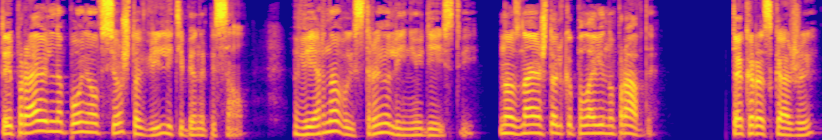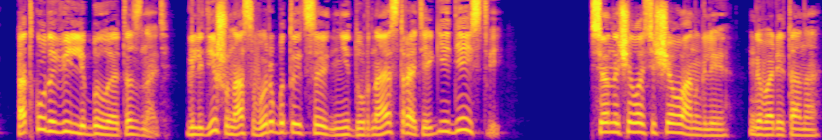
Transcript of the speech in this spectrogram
Ты правильно понял все, что Вилли тебе написал. Верно выстроил линию действий, но знаешь только половину правды. Так расскажи. Откуда Вилли было это знать? Глядишь, у нас выработается недурная стратегия действий. «Все началось еще в Англии», — говорит она.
